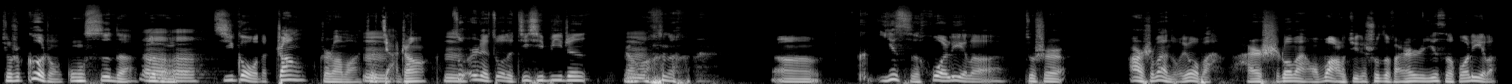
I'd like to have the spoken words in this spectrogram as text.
就是各种公司的各种机构的章，知道吗？就嗯假章，嗯做而且做的极其逼真。然后呢，嗯、以此获利了，就是二十万左右吧，还是十多万，我忘了具体数字，反正是以此获利了。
